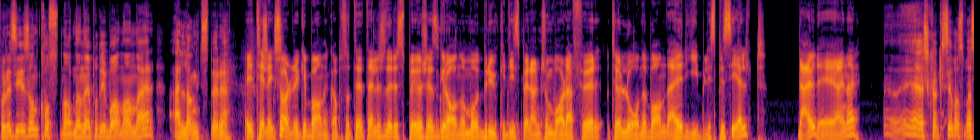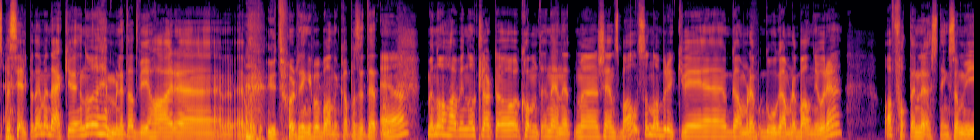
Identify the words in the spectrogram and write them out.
For å si det sånn, Kostnadene ned på de banene der er langt større. I tillegg så har dere ikke banekapasitet heller, så dere spør Skedsmo Grane om å bruke de spillerne som var der før, til å låne banen. Det er jo rimelig spesielt. Det er jo det, Einar. Jeg skal ikke si hva som er spesielt med det, men det er ikke noe hemmelighet at vi har uh, utfordringer på banekapasiteten. Ja. Men nå har vi nå klart å komme til en enighet med Skiens Ball, så nå bruker vi gamle, gode, gamle banejordet og har fått en løsning som vi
